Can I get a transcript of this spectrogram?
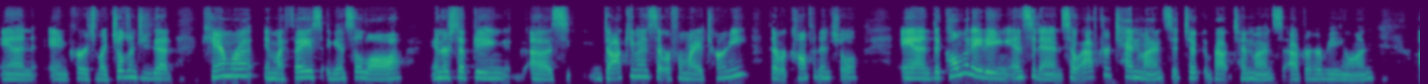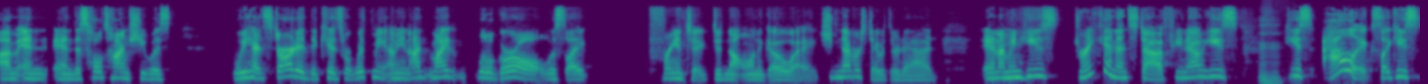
and encouraged my children to do that camera in my face against the law intercepting uh, documents that were from my attorney that were confidential. And the culminating incident so after 10 months it took about 10 months after her being on um, and and this whole time she was we had started the kids were with me. I mean I, my little girl was like frantic did not want to go away. She'd never stay with her dad. And i mean he's drinking and stuff you know he's Mhm. he's alex like he's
